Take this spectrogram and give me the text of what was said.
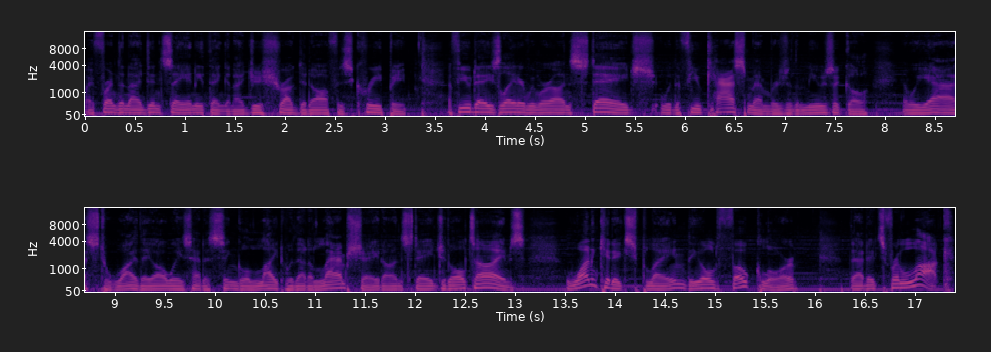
My friend and I didn't say anything, and I just shrugged it off as creepy. A few days later, we were on stage with a few cast members of the musical, and we asked why they always had a single light without a lampshade on stage at all times. One kid explained the old folklore that it's for luck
